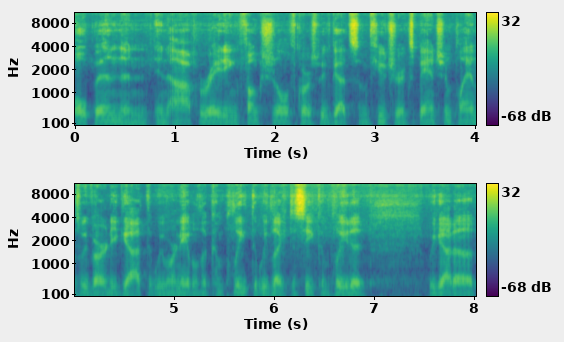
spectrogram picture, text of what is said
open and, and operating, functional. Of course, we've got some future expansion plans we've already got that we weren't able to complete that we'd like to see completed. We got a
